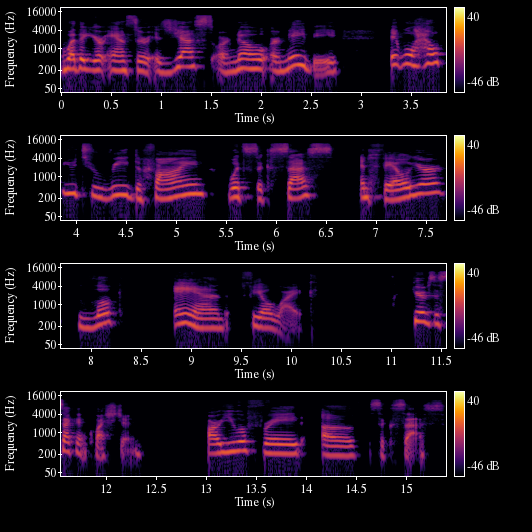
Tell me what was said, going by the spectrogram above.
whether your answer is yes or no or maybe, it will help you to redefine what success and failure look and feel like. Here's the second question Are you afraid of success?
